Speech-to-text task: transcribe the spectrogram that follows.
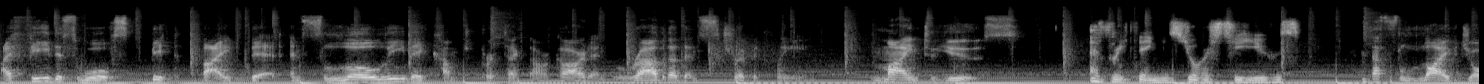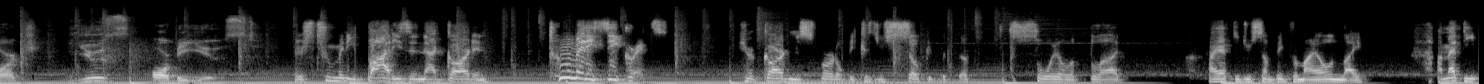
I feed these wolves bit by bit, and slowly they come to protect our garden rather than strip it clean. Mine to use. Everything is yours to use. That's life, George. Use or be used. There's too many bodies in that garden. Too many secrets. Your garden is fertile because you soak it with the soil of blood. I have to do something for my own life. I'm at the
